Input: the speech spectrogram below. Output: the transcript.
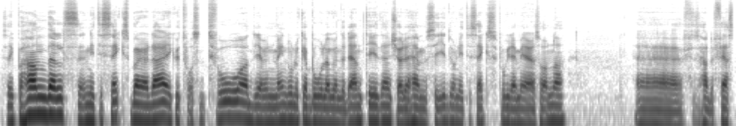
Så jag gick på Handels, eh, 96 började där, gick ut 2002, drev en mängd olika bolag under den tiden, körde hemsidor 96, programmerade sådana. Eh, hade fest,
